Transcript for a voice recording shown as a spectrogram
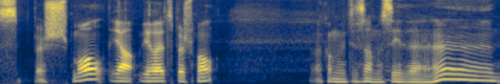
Spørsmål. Ja, vi har et spørsmål. Da kommer vi til samme side. Eh,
